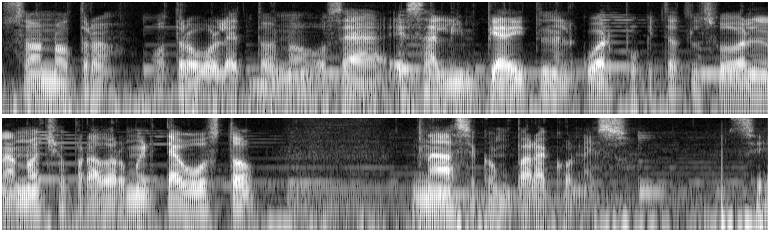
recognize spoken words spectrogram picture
son otro, otro boleto, ¿no? O sea, esa limpiadita en el cuerpo, quítate el sudor en la noche para dormirte a gusto, nada se compara con eso. Sí.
